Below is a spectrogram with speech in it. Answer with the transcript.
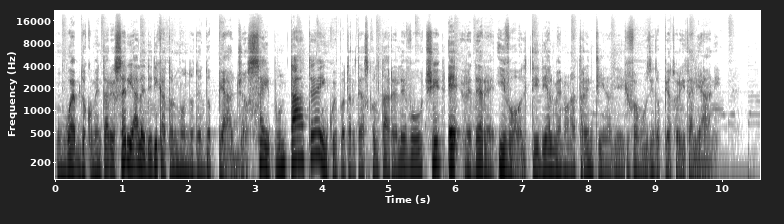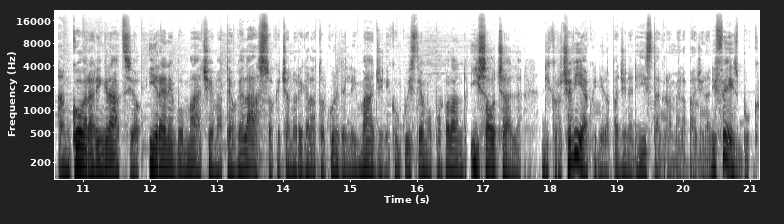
un web documentario seriale dedicato al mondo del doppiaggio. Sei puntate in cui potrete ascoltare le voci e vedere i volti di almeno una trentina di più famosi doppiatori italiani. Ancora ringrazio Irene Bommaci e Matteo Galasso che ci hanno regalato alcune delle immagini con cui stiamo popolando i social di Crocevia, quindi la pagina di Instagram e la pagina di Facebook.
